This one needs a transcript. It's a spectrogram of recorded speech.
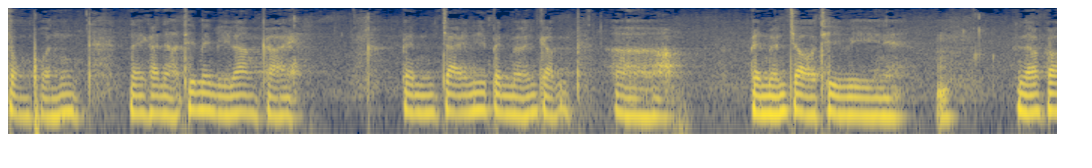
ส่งผลในขณะที่ไม่มีร่างกาย เป็นใจนี่เป็นเหมือนกับเป็นเหมือนจอทีวีเนี่ย แล้วก็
